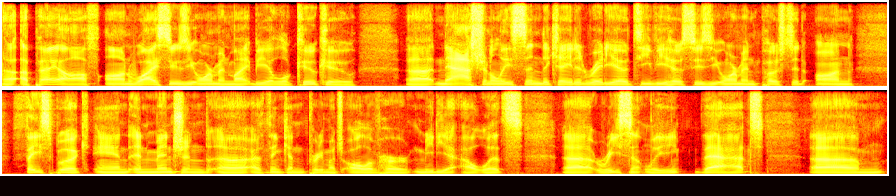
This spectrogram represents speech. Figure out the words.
uh, a payoff on why Suze Orman might be a little cuckoo. Uh, nationally syndicated radio TV host Suze Orman posted on Facebook and and mentioned, uh, I think, in pretty much all of her media outlets uh, recently that um,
